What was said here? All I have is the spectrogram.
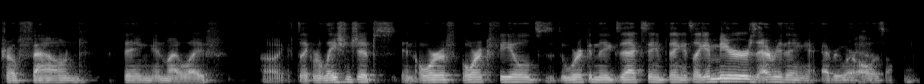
profound thing in my life. Uh, it's like relationships and auric, auric fields work in the exact same thing. It's like it mirrors everything everywhere all the time.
